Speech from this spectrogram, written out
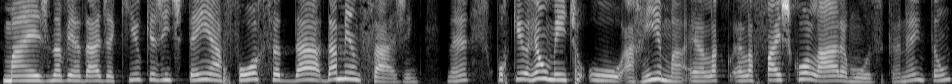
Mas, na verdade, aqui o que a gente tem é a força da, da mensagem. Né? Porque realmente o, a rima ela, ela faz colar a música, né? Então,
